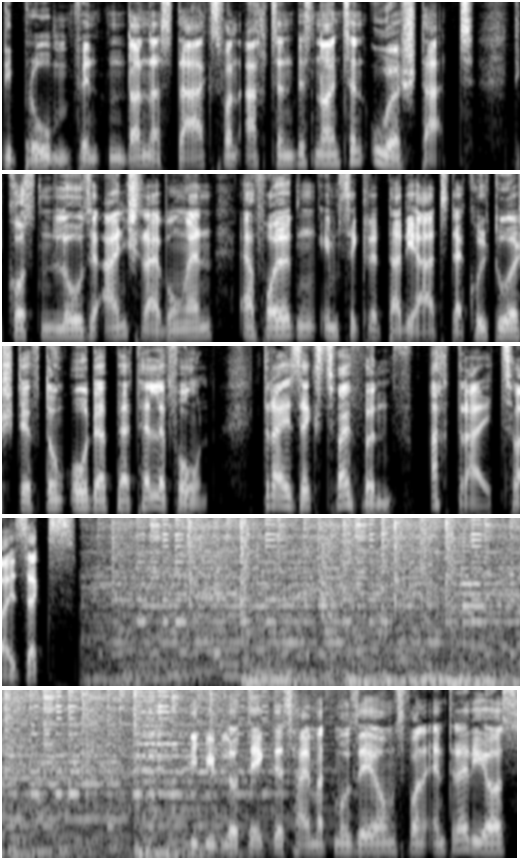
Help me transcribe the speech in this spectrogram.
Die Proben finden donnerstags von 18 bis 19 Uhr statt. Die kostenlose Einschreibungen erfolgen im Sekretariat der Kulturstiftung oder per Telefon 3625 8326. Die Bibliothek des Heimatmuseums von Entre Rios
